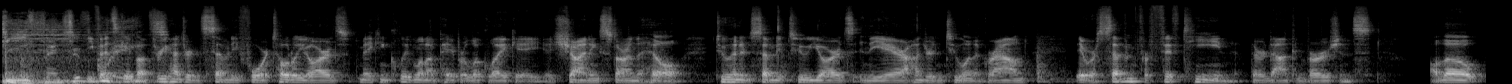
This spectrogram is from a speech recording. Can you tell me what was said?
Defensive Defense gave up 374 total yards, making Cleveland on paper look like a, a shining star on the hill. 272 yards in the air, 102 on the ground. They were 7 for 15 third down conversions. Although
